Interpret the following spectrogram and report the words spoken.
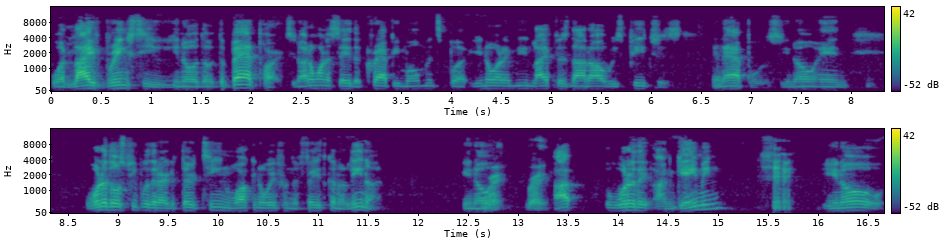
what life brings to you, you know, the the bad parts. You know, I don't want to say the crappy moments, but you know what I mean? Life is not always peaches and hmm. apples, you know, and what are those people that are 13 walking away from the faith going to lean on? You know, right, right. I, what are they on gaming? you know,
